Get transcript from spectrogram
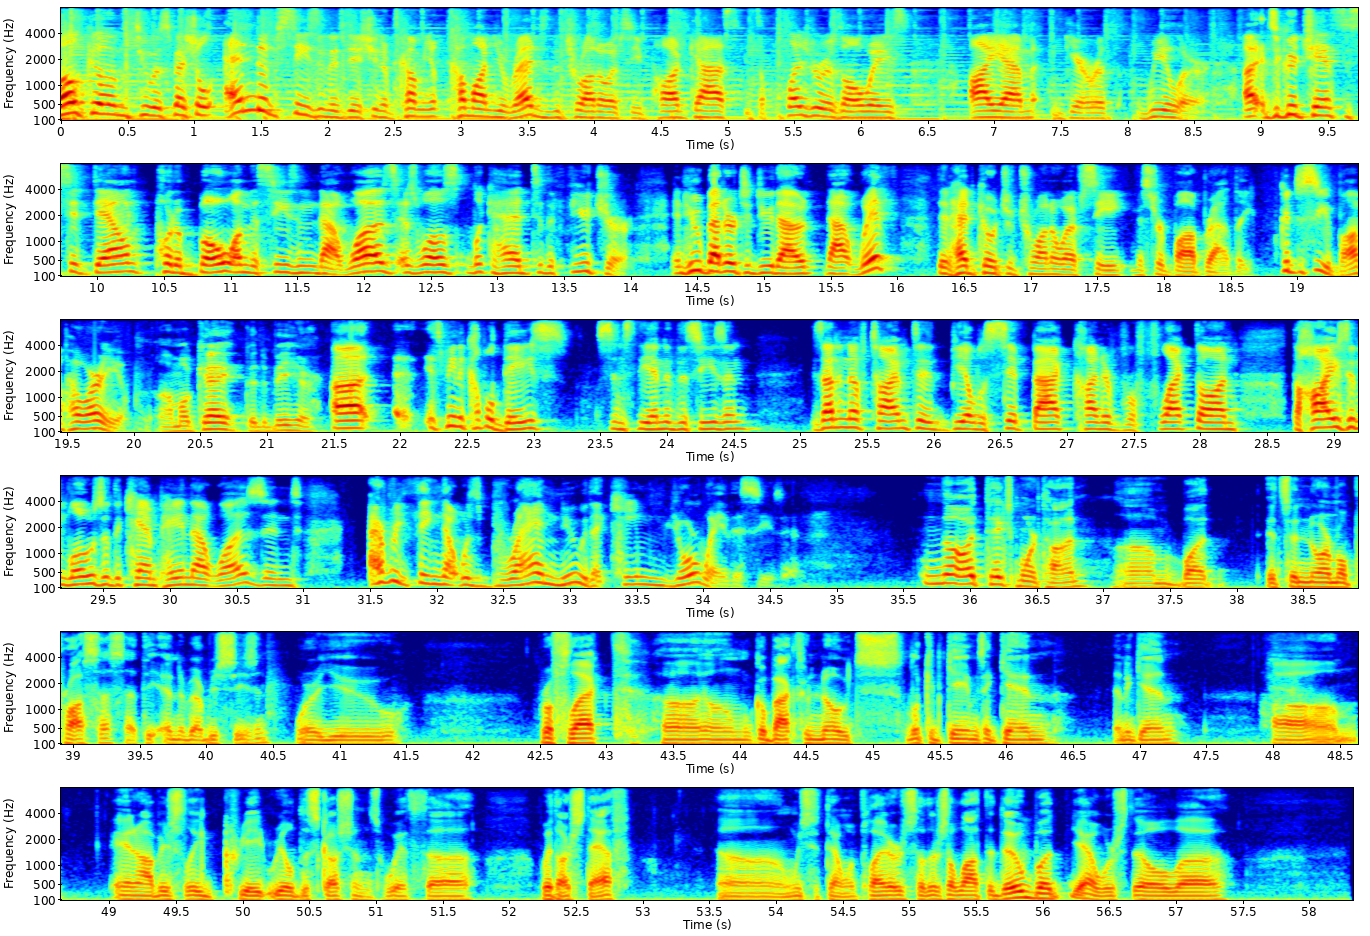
Welcome to a special end of season edition of Come, Come On You Reds, the Toronto FC podcast. It's a pleasure as always. I am Gareth Wheeler. Uh, it's a good chance to sit down, put a bow on the season that was, as well as look ahead to the future. And who better to do that, that with than head coach of Toronto FC, Mr. Bob Bradley. Good to see you, Bob. How are you? I'm okay. Good to be here. Uh, it's been a couple days since the end of the season. Is that enough time to be able to sit back, kind of reflect on the highs and lows of the campaign that was and everything that was brand new that came your way this season? No, it takes more time, um, but it's a normal process at the end of every season where you reflect, um, go back through notes, look at games again and again, um, and obviously create real discussions with uh, with our staff. Uh, we sit down with players, so there's a lot to do. But yeah, we're still uh,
